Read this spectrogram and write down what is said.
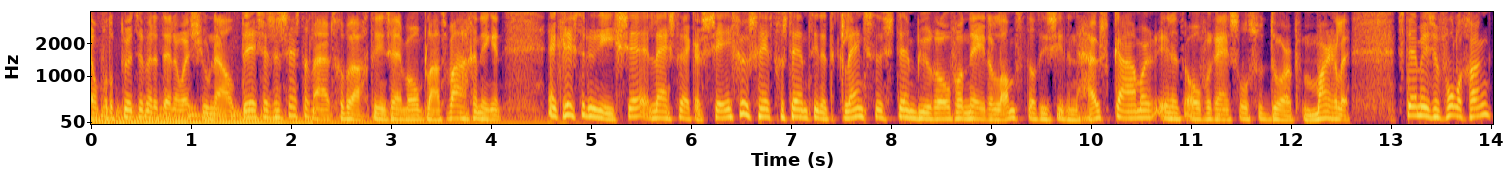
Jan van der Putten met het NOS-journaal D66 uitgebracht in zijn woonplaats Wageningen. En ChristenUnie-lijsttrekker Segers heeft gestemd in het kleinste stembureau van Nederland. Dat is in een huiskamer in het Overijsselse dorp Marle. Het stemmen is in volle gang.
